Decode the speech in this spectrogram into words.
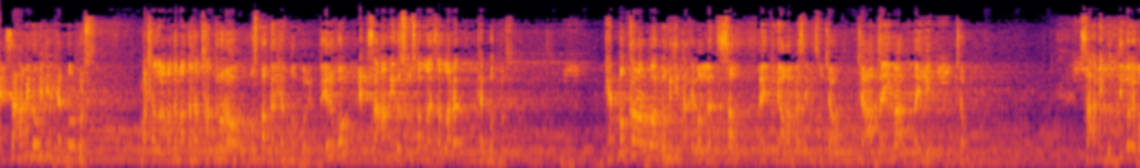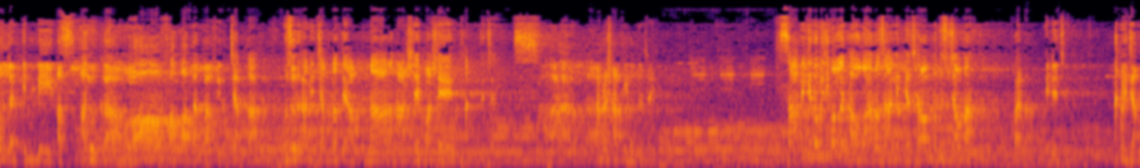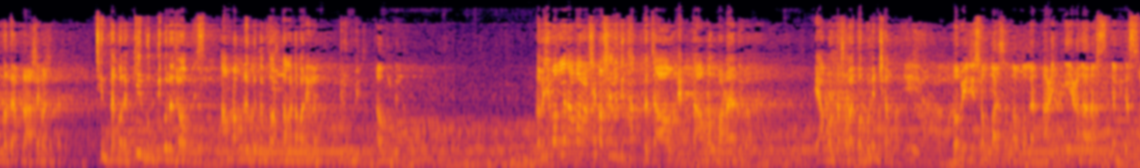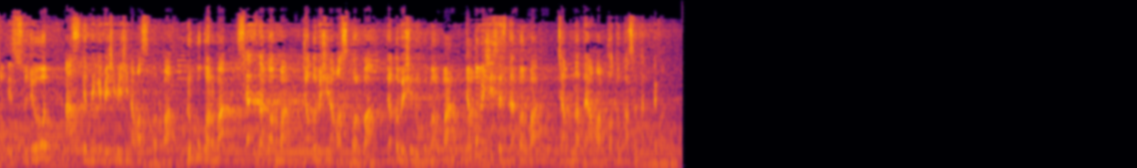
এক সাহাবি নবীজির খেদমত করছে। মাসাল্লাহ আমাদের মাদ্রাসার ছাত্ররা উস্তাদের খেদমত করে। এরকম এক সাহাবি রসুল সাল্লাহ সাল্লামের খেদমত করছে। খেদমত করার পর নবীজি তাকে বললেন সাল এই তুমি আমার কাছে কিছু চাও। যা চাইবা তাই দিব। চাও সাহাবি বুদ্ধি করে বললেন ইন্নি আসআলুকা মুরাফাকাতাকা ফিল জান্নাহ। হুজুর আমি জান্নাতে আপনার আশেপাশে থাকতে চাই। আমরা সাথী হতে চাই। সাহাবিকে নবীজি বললেন আও গায়রা জালিক এছাড়া অন্য কিছু চাও না? হয় না এটাই চাই। আমি জান্নাতে আপনার আশেপাশে থাকি। চিন্তা করেন, কি বুদ্ধি করে জবাব দিস আমরা মনে করতাম দশ টাকা বাড়িলাম এরকমই তো, তাও কি নবীজি বললেন, আমার আশেপাশে যদি থাকতে চাও, একটা আমল বাড়ায় দিবা। এই আমলটা সবাই করব ইনশাল্লাহ নবীজি সাল্লাম বললেন, আইনি আলা আজকে থেকে বেশি বেশি নামাজ করবা রুকু করবা, সেজদা করবা। যত বেশি নামাজ করবা যত বেশি রুকু করবা, যত বেশি সেজদা করবা, জান্নাতে আমার তত কাছে থাকতে পারবে।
